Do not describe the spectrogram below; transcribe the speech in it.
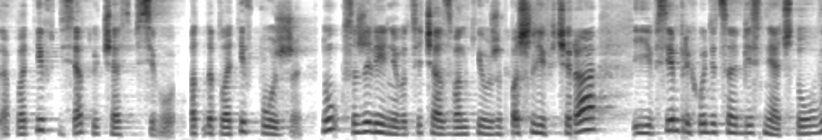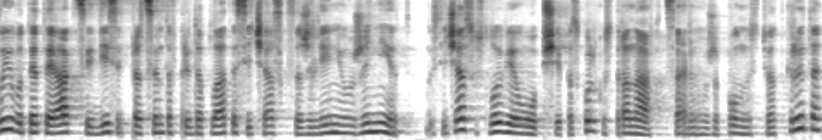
оплатив десятую часть всего, доплатив позже. Ну, к сожалению, вот сейчас звонки уже пошли вчера, и всем приходится объяснять, что, увы, вот этой акции 10% предоплата сейчас, к сожалению, уже нет. Сейчас условия общие, поскольку страна официально уже полностью открыта,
